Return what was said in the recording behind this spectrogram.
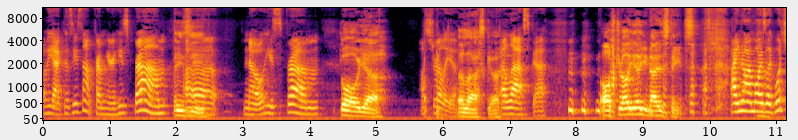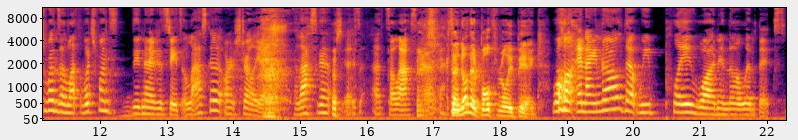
oh yeah, because he's not from here. He's from he? uh, no, he's from oh yeah, Australia, Alaska, Alaska. Australia, United States. I know. I'm always like, which one's Ala- which one's the United States, Alaska or Australia? Alaska. It's, it's Alaska. Because I know they're both really big. Well, and I know that we play one in the Olympics,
